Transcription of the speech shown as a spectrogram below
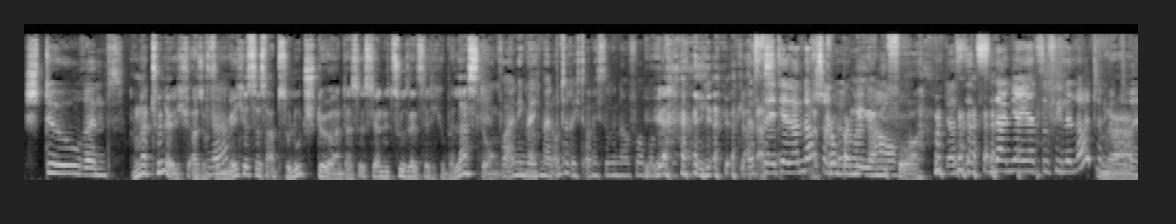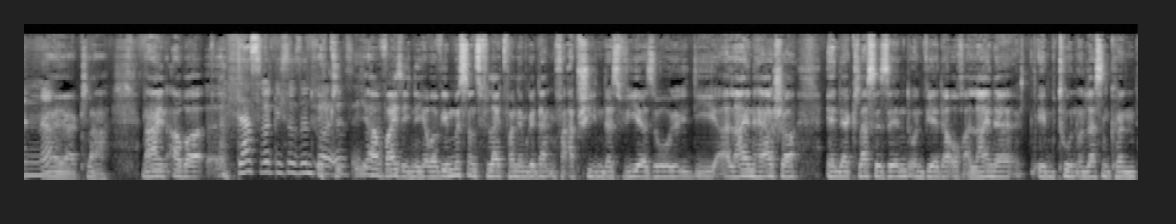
störend. Natürlich, also für Ne? mich ist das absolut störend. Das ist ja eine zusätzliche Belastung. Vor allen Dingen, weil ich meinen Unterricht auch nicht so genau vorbereite. ja, ja, klar, Das, fällt ja dann doch das schon kommt bei mir nicht auf. vor. Da sitzen dann ja jetzt so viele Leute mit ja, drin, ja, ne? ja, klar. Nein, aber äh, Das wirklich so sinnvoll ich, ist. Ich ja, weiß ich nicht. Aber wir müssen uns vielleicht von dem Gedanken verabschieden, dass wir so die Alleinherrscher in der Klasse sind und wir da auch alleine eben tun und lassen können,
